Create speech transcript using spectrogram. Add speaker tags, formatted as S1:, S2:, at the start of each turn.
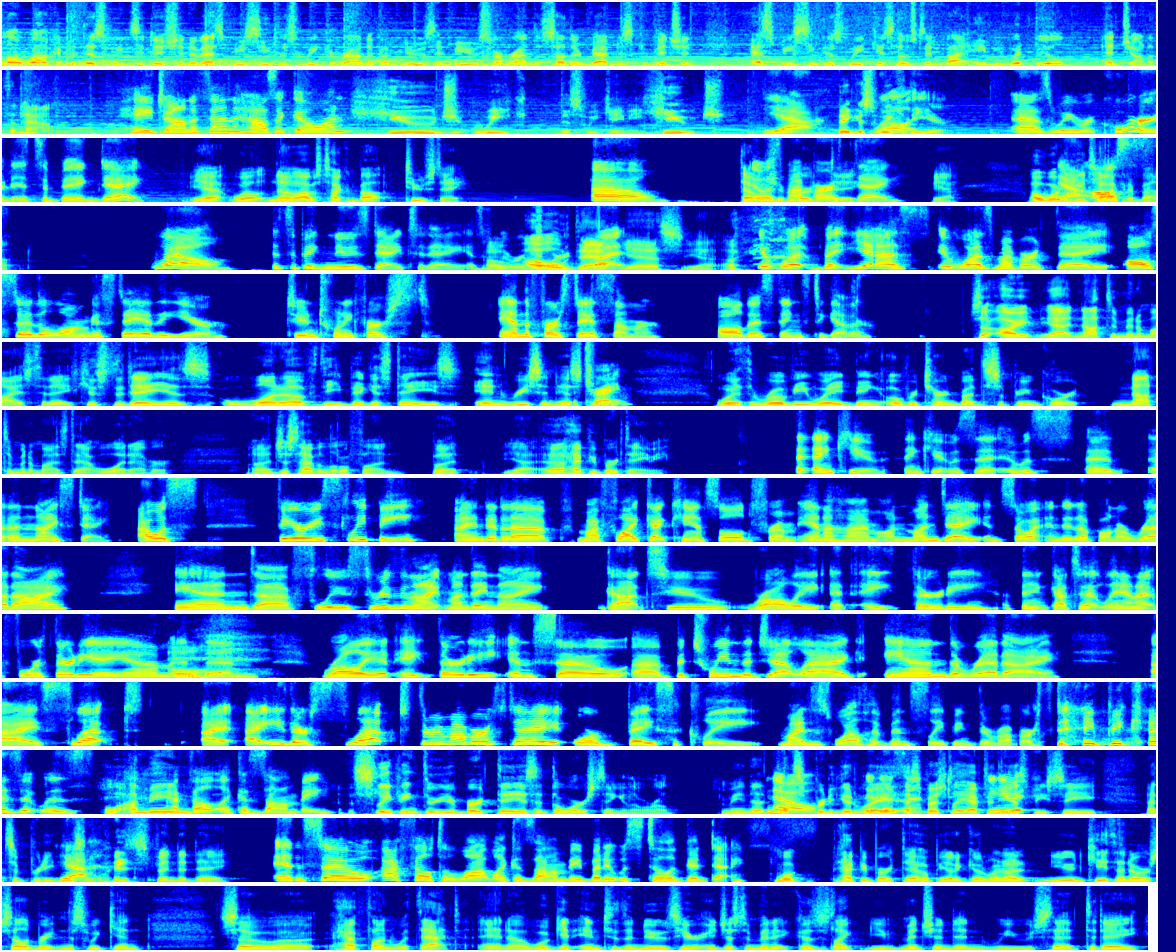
S1: Hello, welcome to this week's edition of SBC This Week, a roundup of news and views from around the Southern Baptist Convention. SBC This Week is hosted by Amy Whitfield and Jonathan Howe.
S2: Hey, Jonathan, how's it going?
S1: Huge week this week, Amy. Huge.
S2: Yeah.
S1: Biggest well, week of the year.
S2: As we record, it's a big day.
S1: Yeah. Well, no, I was talking about Tuesday.
S2: Oh, that it was, was my birthday. birthday.
S1: Yeah. Oh, what yeah, are you talking also, about?
S2: Well, it's a big news day today as
S1: oh,
S2: we record.
S1: Oh, that but yes, yeah.
S2: it was, but yes, it was my birthday. Also, the longest day of the year, June twenty first, and the first day of summer. All those things together.
S1: So, all right, yeah, not to minimize today, because today is one of the biggest days in recent history.
S2: Right.
S1: With Roe v. Wade being overturned by the Supreme Court. Not to minimize that, whatever. Uh, just having a little fun. But yeah, uh, happy birthday, Amy.
S2: Thank you. Thank you. It was a, it was a, a nice day. I was very sleepy. I ended up, my flight got canceled from Anaheim on Monday. And so I ended up on a red eye and uh, flew through the night, Monday night, got to Raleigh at 8.30, I think, got to Atlanta at 4.30 a.m. and oh. then Raleigh at 8.30. And so uh, between the jet lag and the red eye, I slept I, I either slept through my birthday or basically might as well have been sleeping through my birthday because it was
S1: well i mean
S2: i felt like a zombie.
S1: sleeping through your birthday isn't the worst thing in the world. I mean that, no, that's a pretty good way especially after the sbc that's a pretty decent yeah. way to spend a day.
S2: And so i felt a lot like a zombie but it was still a good day.
S1: Well happy birthday. I hope you had a good one. I, you and keith i know are celebrating this weekend. So uh, have fun with that. And uh, we'll get into the news here in just a minute because like you've mentioned and we said today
